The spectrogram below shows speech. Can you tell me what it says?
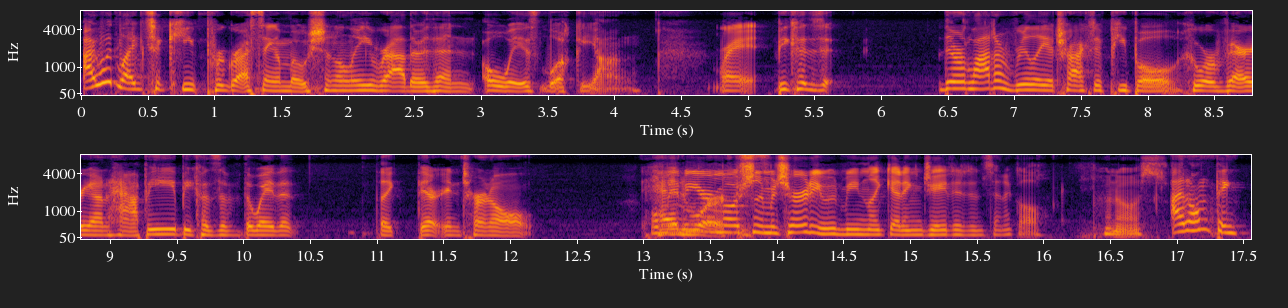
I would like to keep progressing emotionally rather than always look young Right. because there are a lot of really attractive people who are very unhappy because of the way that like their internal Well, head maybe your works. emotional maturity would mean like getting jaded and cynical. Who knows? I don't think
